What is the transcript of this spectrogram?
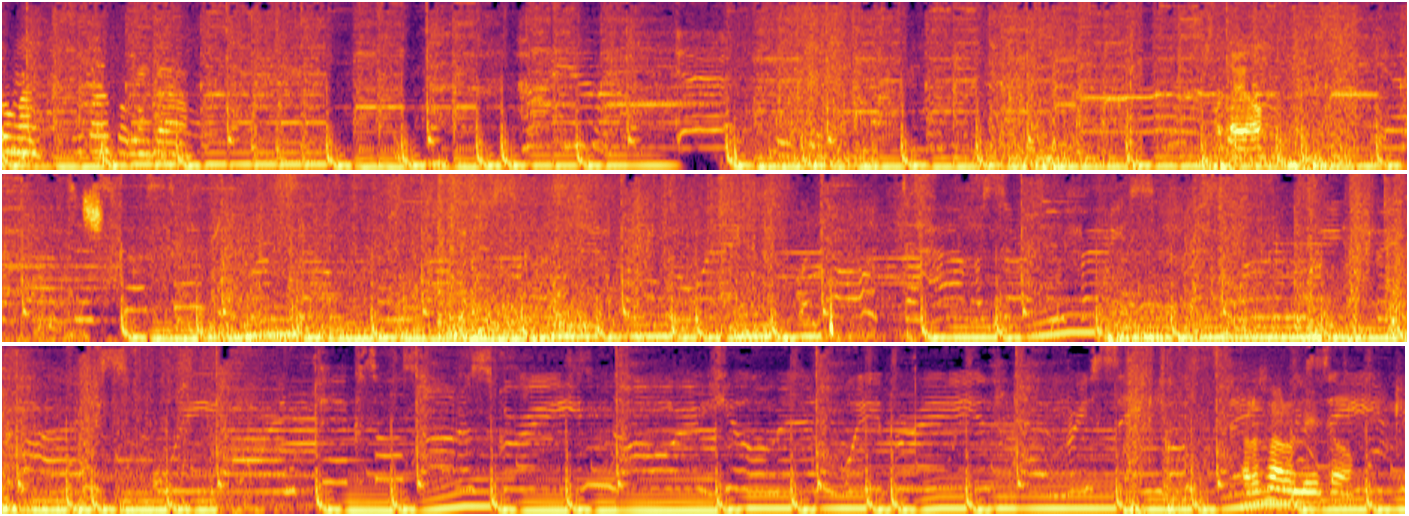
Pasag. Right ka to, right ka to. Pagpungan. Pagpungan. Patay ako. Pero sa dito.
